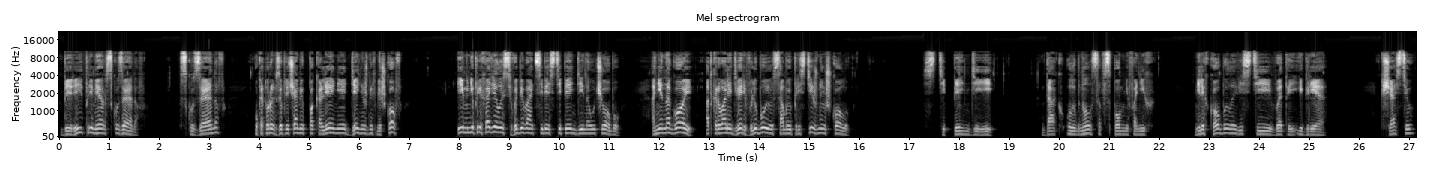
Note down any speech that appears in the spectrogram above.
Бери пример с кузенов. С кузенов, у которых за плечами поколение денежных мешков. Им не приходилось выбивать себе стипендии на учебу. Они ногой открывали дверь в любую самую престижную школу. Стипендии. Дак улыбнулся, вспомнив о них. Нелегко было вести в этой игре. К счастью,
